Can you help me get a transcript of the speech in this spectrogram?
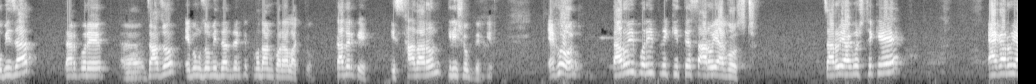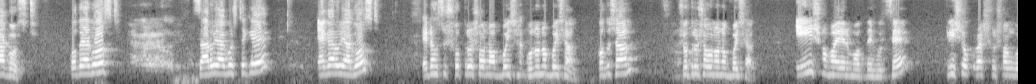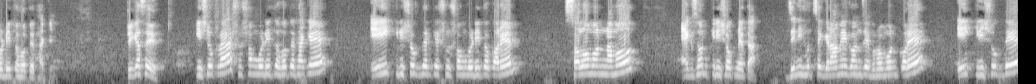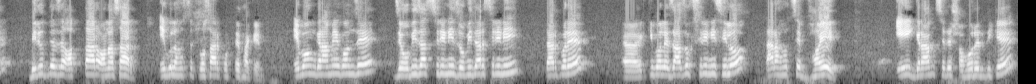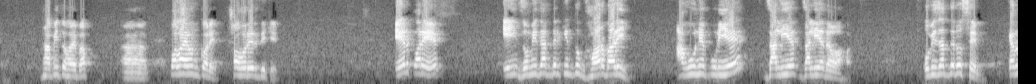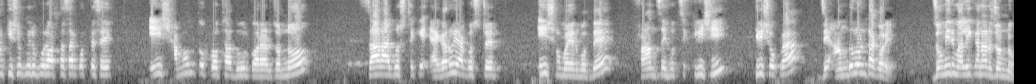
অভিজাত, তারপরে যাজক এবং জমিদারদেরকে প্রদান করা লাগতো। কাদেরকে? এই সাধারণ কৃষকদেরকে। এখন তারই পরিপ্রেক্ষিতে চারই আগস্ট। চারই আগস্ট থেকে এগারোই আগস্ট। কত আগস্ট? চারই আগস্ট থেকে এগারোই আগস্ট। এটা হচ্ছে সতেরোশো নব্বই উননব্বই সাল। কত সাল? সতেরোশো উননব্বই সাল। এই সময়ের মধ্যে হচ্ছে কৃষকরা সুসংগঠিত হতে থাকে। ঠিক আছে? কৃষকরা সুসংগঠিত হতে থাকে। এই কৃষকদেরকে সুসংগঠিত করেন সলোমন নামক একজন কৃষক নেতা, যিনি হচ্ছে গ্রামে গঞ্জে ভ্রমণ করে এই কৃষকদের বিরুদ্ধে যে অত্যার অনাচার এগুলো হচ্ছে প্রচার করতে থাকেন। এবং গ্রামে গঞ্জে যে অভিজাত শ্রেণি, জমিদার শ্রেণি, তারপরে কি বলে, যাজক শ্রেণি ছিল, তারা হচ্ছে ভয়ে এই গ্রাম ছেড়ে শহরের দিকে ধাবিত হয় বা পলায়ন করে শহরের দিকে। এরপরে এই জমিদারদের কিন্তু ঘর বাড়ি আগুনে পুড়িয়ে জ্বালিয়ে জ্বালিয়ে দেওয়া হয়। অভিজাতদেরও সেম কারণ কৃষকদের উপরে অত্যাচার করতেছে। এই সামন্ত প্রথা দূর করার জন্য চার আগস্ট থেকে এগারোই আগস্টের এই সময়ের মধ্যে ফ্রান্সে হচ্ছে কৃষি। কৃষকরা যে আন্দোলনটা করে জমির মালিকানার জন্য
